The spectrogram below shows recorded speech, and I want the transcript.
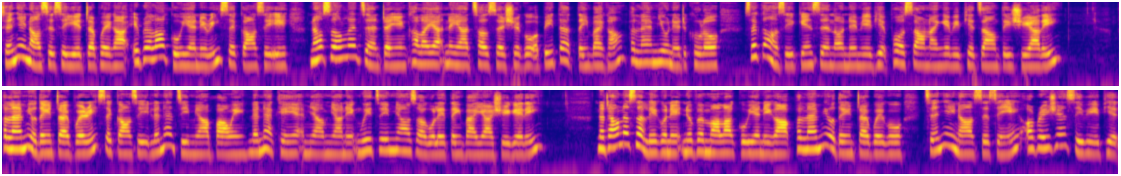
ချင်းချင်းအောင်စစ်စေးရေးတပ်ဖွဲ့ကဧပြီလ9ရက်နေ့တွင်စစ်ကောင်စီ၏နောက်ဆုံးလက်ကျန်တရင်ခလာရ268ကိုအပိသက်သိမ်းပိုက်ကဖလန်းမြို့နယ်တစ်ခုလုံးစစ်ကောင်စီကင်းစင်သောနေမြေဖြစ်ဖော်ဆောင်နိုင်ခဲ့ပြီဖြစ်ကြောင်းသိရှိရသည်ဖလန်းမြို့သိမ်းတိုက်ပွဲတွင်စစ်ကောင်စီလက်နက်ကြီးများပါဝင်လက်နက်ခဲယမ်းအများအများနှင့်ငွေကြေးများစွာကိုလည်းသိမ်းပိုက်ရရှိခဲ့သည်။ 2024ခုနှစ်နိုဝင်ဘာလ9ရက်နေ့ကဖလန်းမြို့သိမ်းတိုက်ပွဲကိုချင်းညီနာစစ်စင်ရင် Operation CB အဖြစ်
